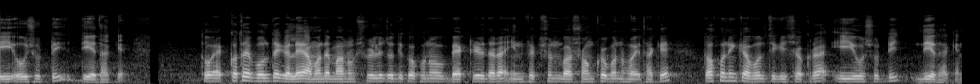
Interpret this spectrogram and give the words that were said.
এই ওষুধটি দিয়ে থাকে। তো এক কথায় বলতে গেলে আমাদের মানব শরীরে যদি কখনো ব্যাকটেরিয়া দ্বারা ইনফেকশন বা সংক্রমণ হয়ে থাকে, তখনই কেবল চিকিৎসকরা এই ওষুধটি দিয়ে থাকেন।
